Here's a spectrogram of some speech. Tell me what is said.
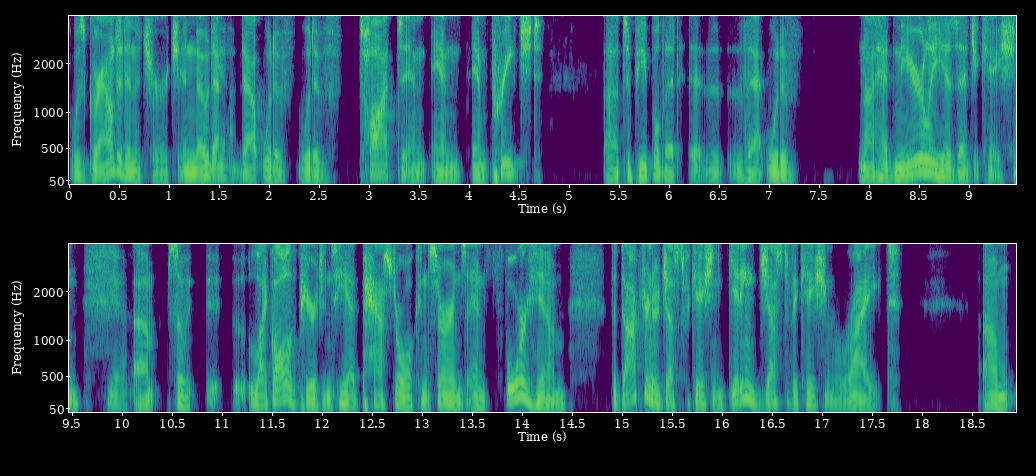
was grounded in the church and no doubt, yeah. doubt would have would have taught and and and preached uh, to people that uh, that would have not had nearly his education. Yeah. Um, so, like all of the Puritans, he had pastoral concerns, and for him, the doctrine of justification, getting justification right, um,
